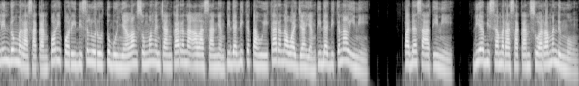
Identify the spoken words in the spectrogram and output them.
Lindung merasakan pori-pori di seluruh tubuhnya langsung mengencang karena alasan yang tidak diketahui karena wajah yang tidak dikenal ini. Pada saat ini, dia bisa merasakan suara mendengung,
